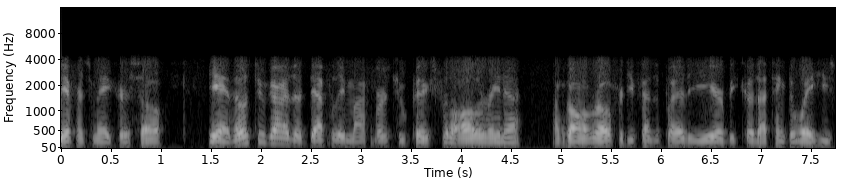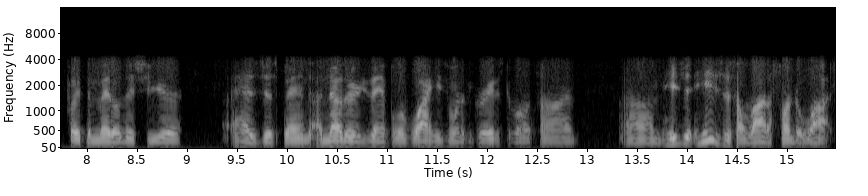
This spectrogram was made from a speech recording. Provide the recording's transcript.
difference maker. So, yeah, those two guys are definitely my first two picks for the All Arena. I'm going Rowe for Defensive Player of the Year because I think the way he's played the middle this year has just been another example of why he's one of the greatest of all time. Um, he's just, he's just a lot of fun to watch.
